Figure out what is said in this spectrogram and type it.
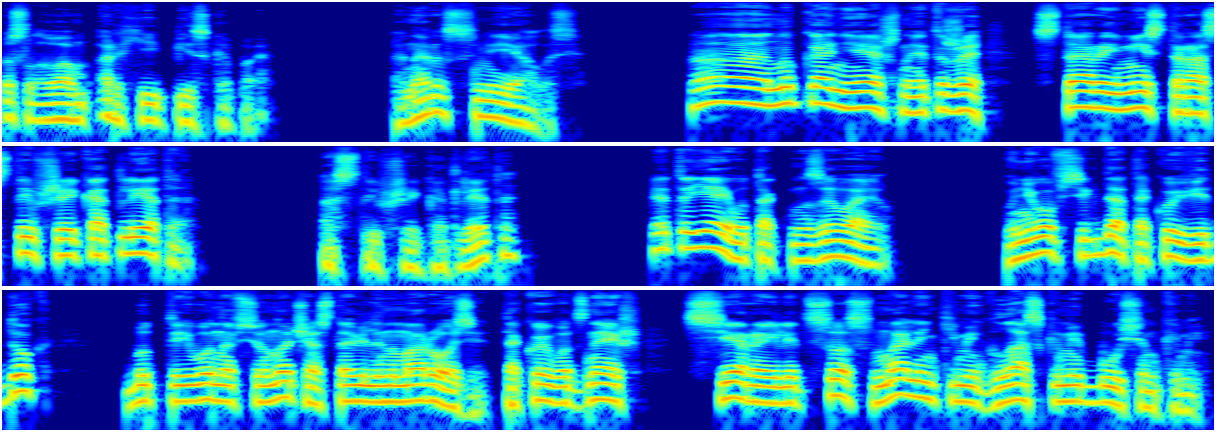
по словам архиепископа. Она рассмеялась. «А, ну, конечно, это же старый мистер остывшая котлета». «Остывшая котлета?» «Это я его так называю. У него всегда такой видок, будто его на всю ночь оставили на морозе. Такое вот, знаешь, серое лицо с маленькими глазками-бусинками.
